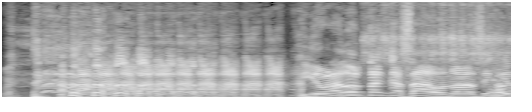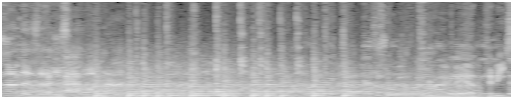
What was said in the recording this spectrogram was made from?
y Obrador está casado, ¿no? Así que no andes de buscona. Beatriz.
